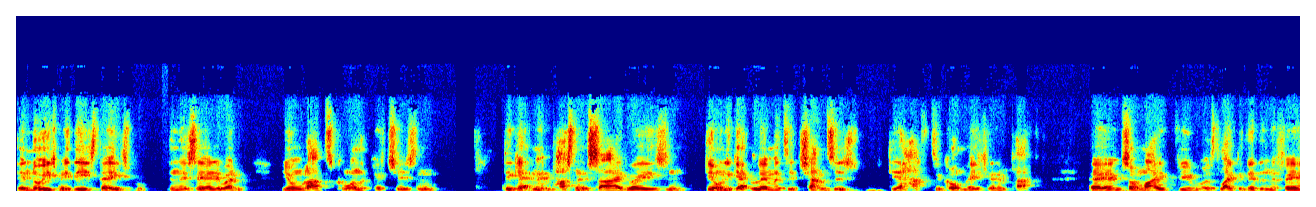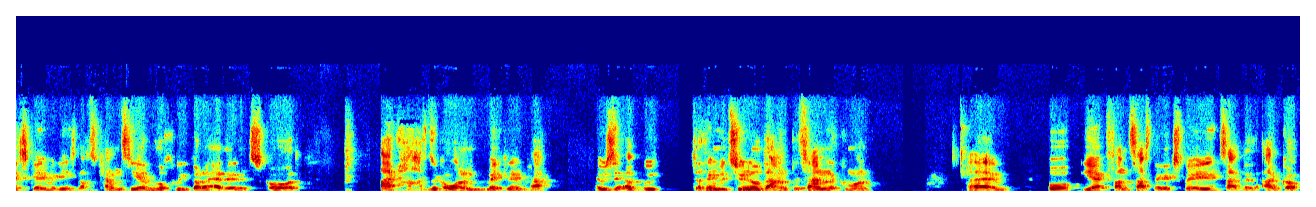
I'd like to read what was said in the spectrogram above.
It annoys me these days in this area when young lads come on the pitches and they're getting it and passing it sideways and they only get limited chances. They have to go make an impact. Um, so my view was like I did in the first game against Notts County, I luckily got ahead and scored. I have to go on and make an impact. It was, uh, I think we were 2 0 down at the time when I come on. Um, but yeah, fantastic experience. I, I got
